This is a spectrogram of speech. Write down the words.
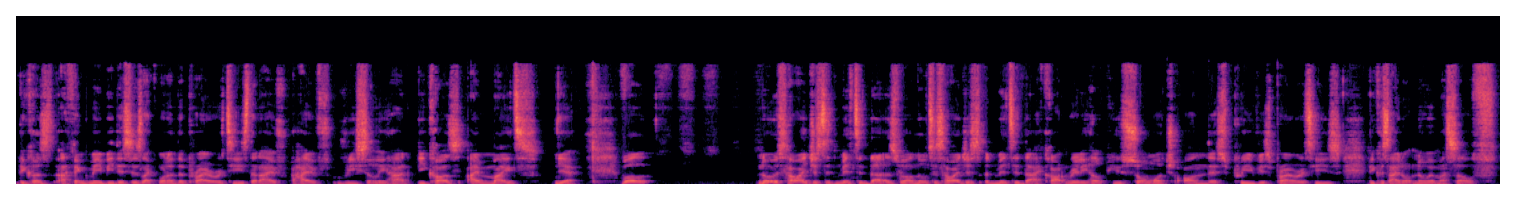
because I think maybe this is like one of the priorities that I've I've recently had because I might yeah. Well, notice how I just admitted that as well. Notice how I just admitted that I can't really help you so much on this previous priorities because I don't know it myself.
